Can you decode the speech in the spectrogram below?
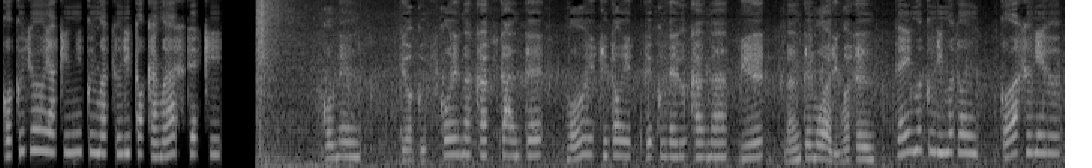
極上焼肉祭りとかまあ素敵。ごめん、よく聞こえなかったんで、もう一度言ってくれるかな。いえ、なんでもありません。レイムクリムゾン、怖すぎる。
